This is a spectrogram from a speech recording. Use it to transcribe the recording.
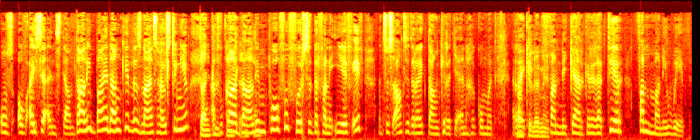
ons of eise instel. Dali baie dankie. It was nice hosting you. Advokaat Dali Mpofu, voorsitter van die EFF en soos altyd ryk dankie dat jy ingekom het. Ryk van die kerk redakteur van Moneyweb.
